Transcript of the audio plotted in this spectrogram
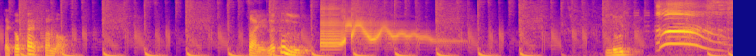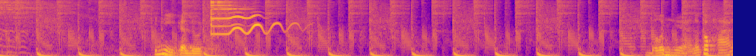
แต่ก็แป๊กตลอด ใส่แล้วก็หลุด หลุดที่นี่ก็หลุด โดนเหงื่อแล้วก็พัง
